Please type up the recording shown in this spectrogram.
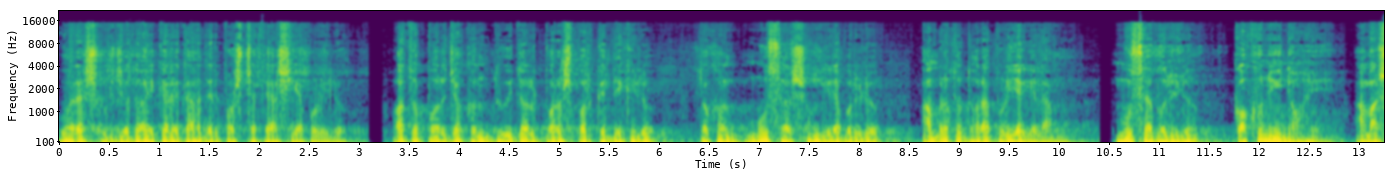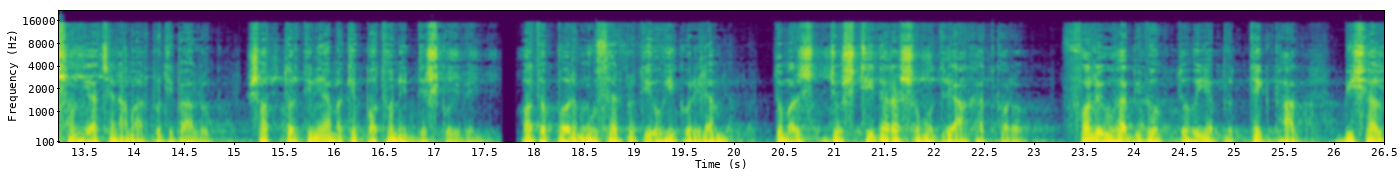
উহারা সূর্যোদয়কালে তাহাদের পশ্চাতে আসিয়া পড়িল। অতঃপর যখন দুই দল পরস্পরকে দেখিল, তখন মুসার সঙ্গীরা বলিল, আমরা তো ধরা পড়িয়া গেলাম। মুসা বলিল কখনোই নহে। আমার সঙ্গে আছেন আমার প্রতিপালক। সত্তর তিনি আমাকে পথ নির্দেশ করিবেন। অতঃপর মুসার প্রতি ওহি করিলাম, তোমার যষ্টি দ্বারা সমুদ্রে আঘাত করো। ফলে উহা বিভক্ত হইয়া প্রত্যেক ভাগ বিশাল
